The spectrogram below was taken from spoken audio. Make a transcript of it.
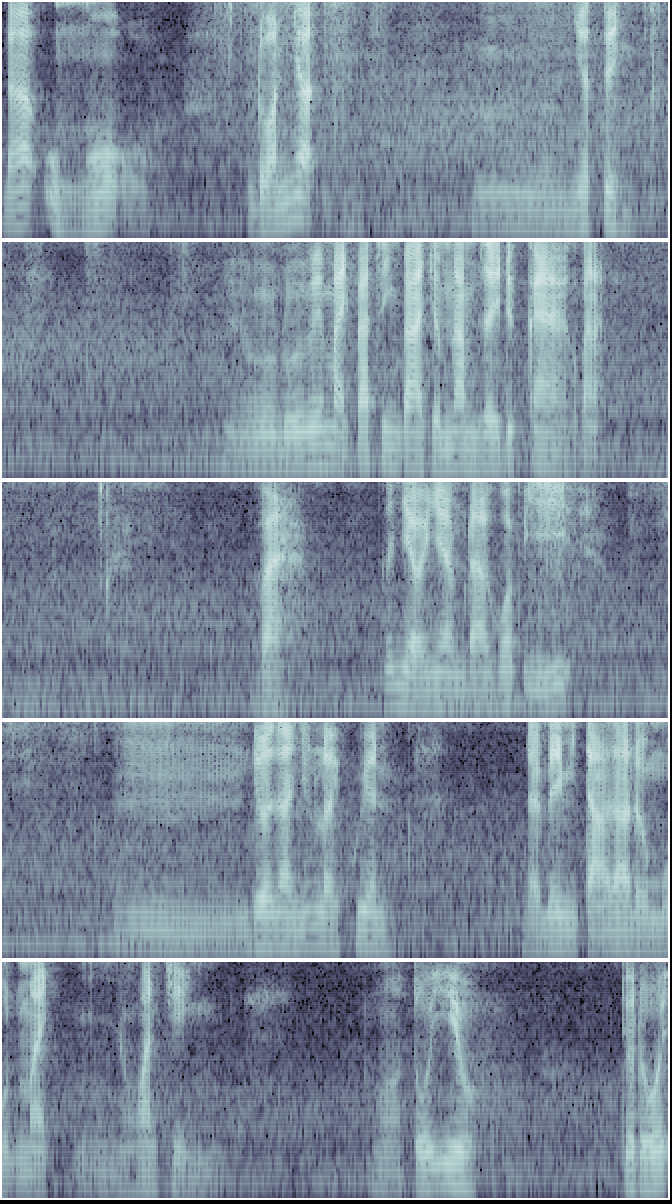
đã ủng hộ đón nhận ừ, nhiệt tình. Ừ, đối với mạch phát sinh 3.5 giây Đức Ca các bạn ạ. Và rất nhiều anh em đã góp ý đưa ra những lời khuyên để bên mình tạo ra được một mạch hoàn chỉnh, nó tối ưu, tuyệt đối,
